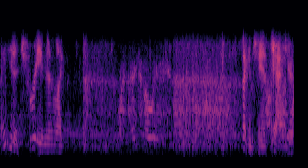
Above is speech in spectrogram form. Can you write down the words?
I hit a tree and then like second chance. Get out of here.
